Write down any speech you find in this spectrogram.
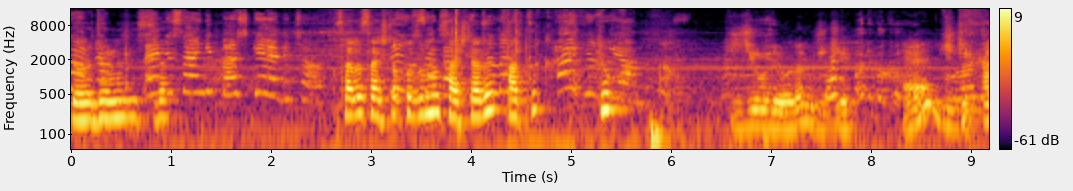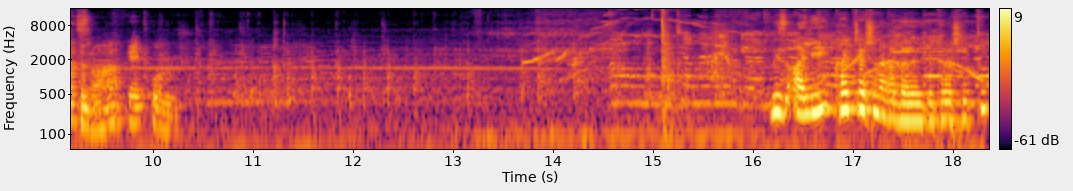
Gördüğünüz üzere Sen git başka yerde çal. sarı saçlı kuzumun saçları artık yok. Cici oluyor oğlum cici. He cici atın ha et olmuş. Biz Ali'yi kaç yaşına kadar evde tıraş ettik?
